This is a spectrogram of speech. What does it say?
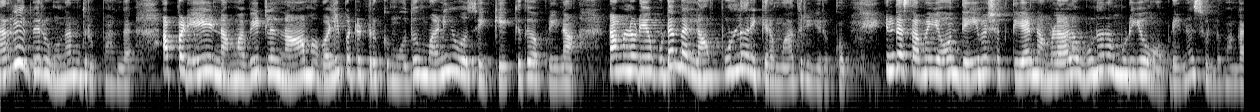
நிறைய பேர் உணர்ந்திருப்பாங்க. அப்படி நம்ம வீட்டில் நாம் வழிபட்டுட்டு இருக்கும்போது மணி ஓசை கேட்குது அப்படின்னா நம்மளுடைய உடம்பெல்லாம் புல்லரிக்கிற மாதிரி இருக்கும். இந்த சமயம் தெய்வ சக்தியை நம்மளால் உணர முடியும் அப்படின்னு சொல்லுவாங்க.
